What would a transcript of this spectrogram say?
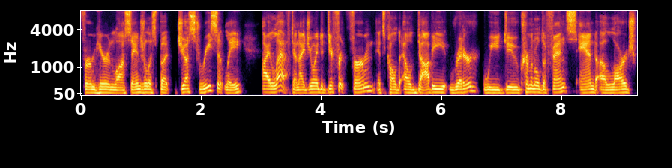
firm here in Los Angeles. But just recently, I left and I joined a different firm. It's called El Dabe Ritter. We do criminal defense, and a large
